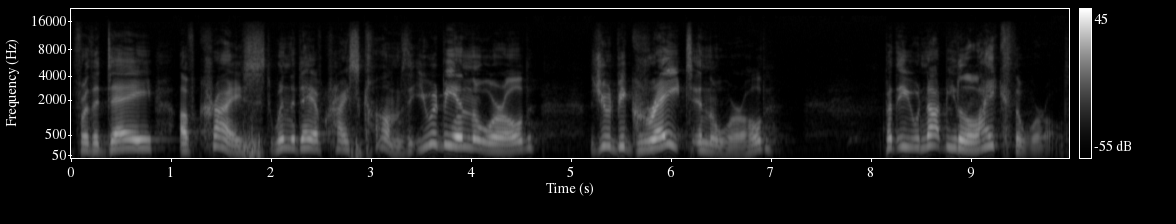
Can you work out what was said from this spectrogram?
for the day of Christ, when the day of Christ comes, that you would be in the world, that you would be great in the world, but that you would not be like the world,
